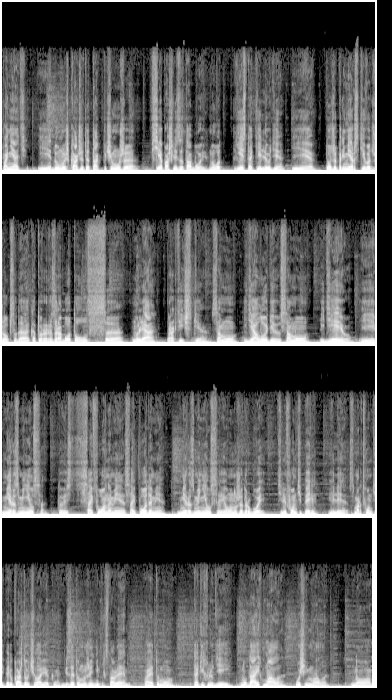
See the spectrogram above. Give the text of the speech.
понять, и думаешь, как же ты так, почему же все пошли за тобой. Ну вот есть такие люди, и тот же пример Стива Джобса, да, который разработал с нуля практически саму идеологию, саму идею, и мир изменился. То есть с айфонами, с айподами мир изменился, и он уже другой. Телефон теперь или смартфон теперь у каждого человека. Без этого мы жизнь не представляем. Поэтому таких людей, ну да, их мало, очень мало, но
